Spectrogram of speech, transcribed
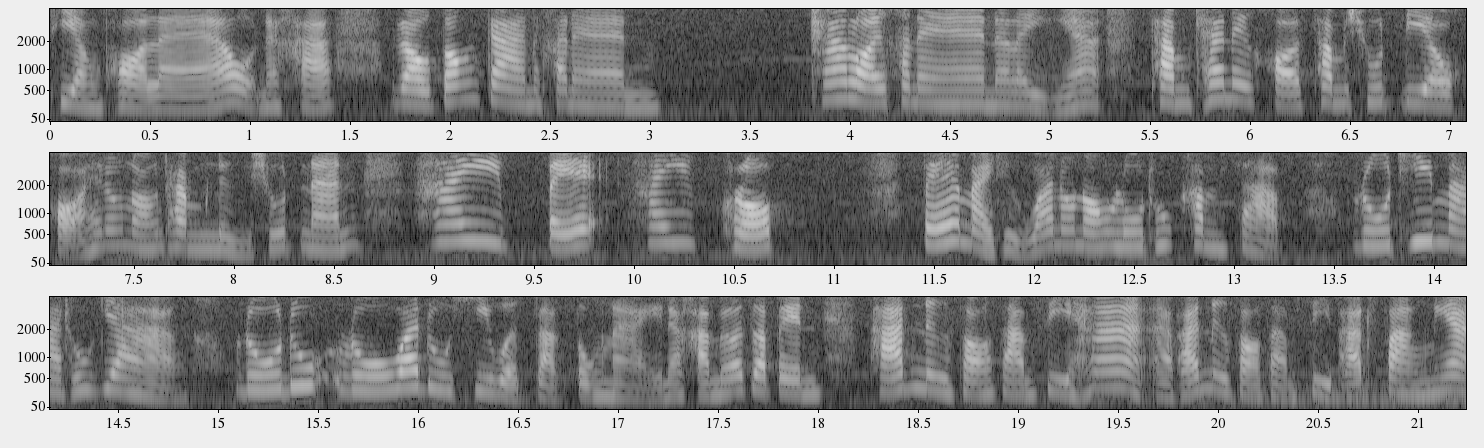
เพียงพอแล้วนะคะ เราต้องการคะแนน 500 คะแนนอะไรอย่างเงี้ยทำแค่ในคอร์สทำชุดเดียว ขอให้น้องๆทำหนึ่งชุดนั้น ให้เป๊ะให้ครบ เป๊ะหมายถึงว่าน้องๆรู้ทุกคำศัพท์ รู้ที่มาทุกอย่าง รู้ดูรู้ว่าดูคีย์เวิร์ดจากตรงไหนนะคะ ไม่ว่าจะเป็นพาร์ทหนึ่งสองสามสี่ห้าอะพาร์ทหนึ่งสองสามสี่พาร์ทฟังเนี่ย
